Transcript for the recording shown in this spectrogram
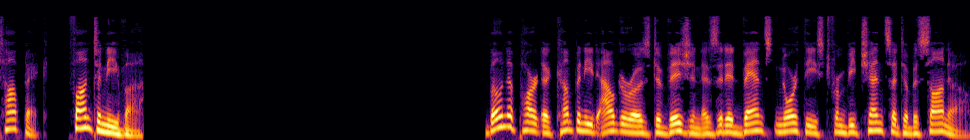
Topic: Fontaniva. Bonaparte accompanied Augereau's division as it advanced northeast from Vicenza to Bassano.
